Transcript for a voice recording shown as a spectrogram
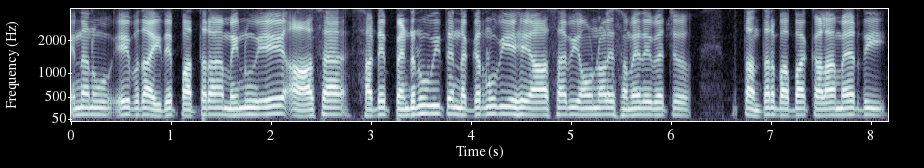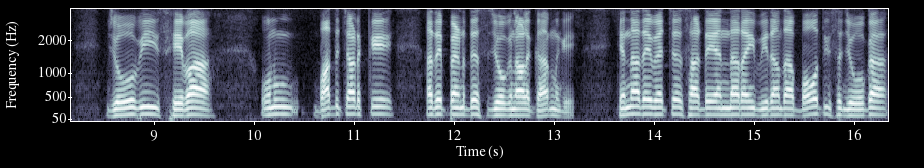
ਇਹਨਾਂ ਨੂੰ ਇਹ ਵਧਾਈ ਦੇ ਪਾਤਰ ਆ। ਮੈਨੂੰ ਇਹ ਆਸ ਹੈ ਸਾਡੇ ਪਿੰਡ ਨੂੰ ਵੀ ਤੇ ਨਗਰ ਨੂੰ ਵੀ ਇਹ ਆਸ ਹੈ ਵੀ ਆਉਣ ਵਾਲੇ ਸਮੇਂ ਦੇ ਵਿੱਚ ਧੰਨ ਧੰਨ ਬਾਬਾ ਕਾਲਾ ਮਹਿਰ ਦੀ ਜੋ ਵੀ ਸੇਵਾ ਉਹਨੂੰ ਵੱਧ ਚੜ ਕੇ ਅਤੇ ਪਿੰਡ ਦੇ ਸਹਿਯੋਗ ਨਾਲ ਕਰਨਗੇ। ਜਿਨ੍ਹਾਂ ਦੇ ਵਿੱਚ ਸਾਡੇ ਐਨ ਆਰ ਆਈ ਵੀਰਾਂ ਦਾ ਬਹੁਤ ਹੀ ਸਹਿਯੋਗ ਆ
